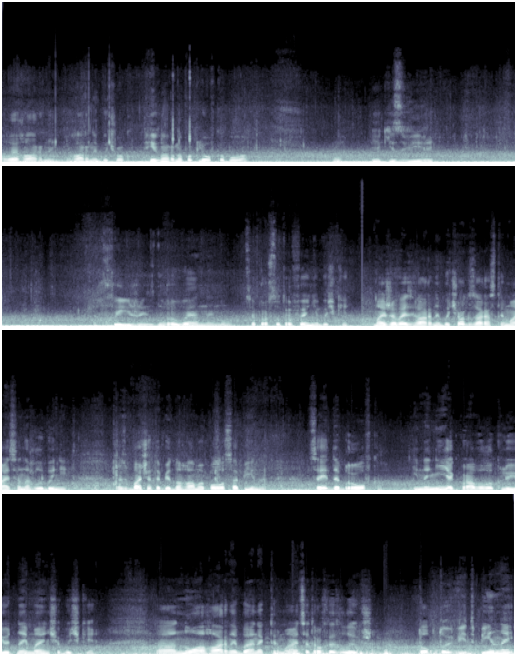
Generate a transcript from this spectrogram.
Але гарний, гарний бичок. І гарна покльовка була. Які звірі. Хижий, здоровенний, ну це просто трофейні бички. Майже весь гарний бичок зараз тримається на глибині. Ось бачите під ногами полоса піни? Це йде бровка. І на ній, як правило, клюють найменші бички. Ну а гарний беник тримається трохи глибше. Тобто від піни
